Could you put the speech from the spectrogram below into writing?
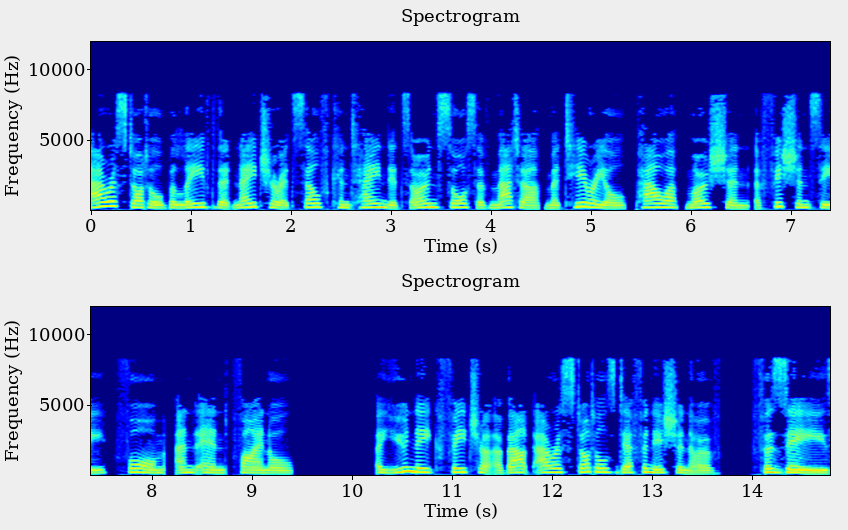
Aristotle believed that nature itself contained its own source of matter material, power, motion efficiency, form, and end final. A unique feature about Aristotle's definition of physis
